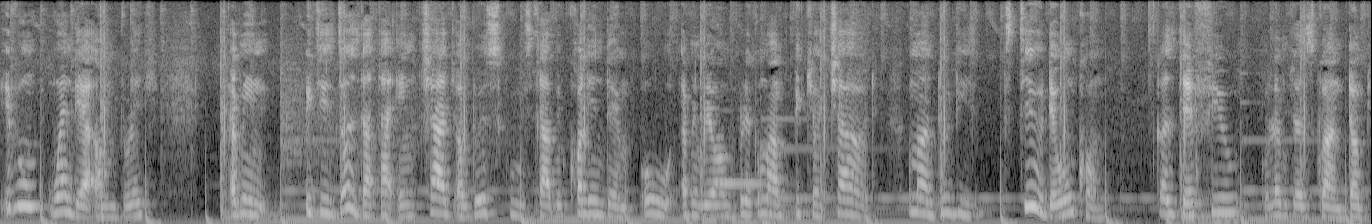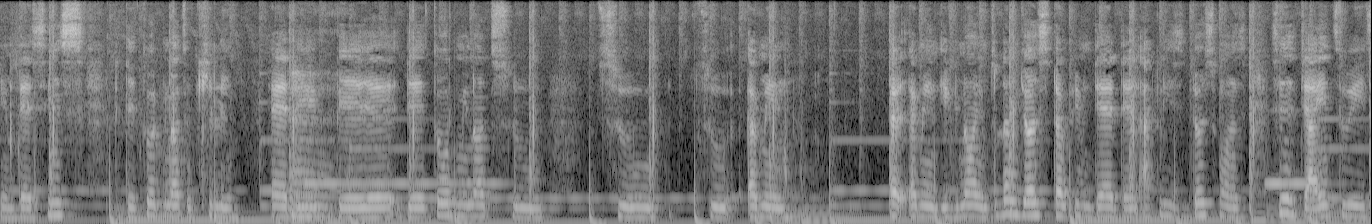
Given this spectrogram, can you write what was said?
Even when they are on break, I mean, it is those that are in charge of those schools that will be calling them, oh, we're on break, come and pick your child, come and do this. Still, they won't come. because they feel well, let me just go and dump him there since they told me not to kill him uh, they, they they told me not to to to i mean I, I mean, ignore him. So let me just stop him there. Then at least those ones, since they are into it,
